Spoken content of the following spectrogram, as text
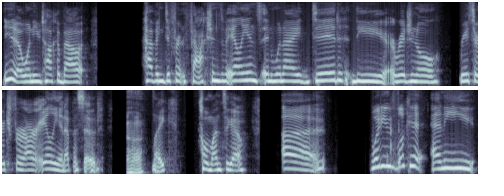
you know, when you talk about having different factions of aliens. And when I did the original research for our alien episode, Uh-huh. like a couple months ago, uh, when you look at any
